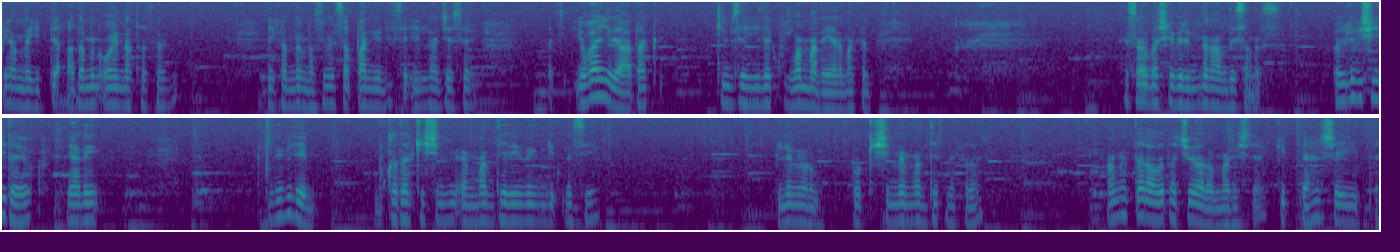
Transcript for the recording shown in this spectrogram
Bir anda gitti. Adamın oyun atatan kandırmasın hesap ban yediyse illa cesaret. Yok hayır ya bak kimse hile kullanmadı yani bakın. Hesabı başka birinden aldıysanız. Öyle bir şey de yok. Yani ne bileyim bu kadar kişinin envanterinin gitmesi bilemiyorum. Bu kişinin envanteri ne kadar? Anahtar alıp açıyor adamlar işte. Gitti her şey gitti.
